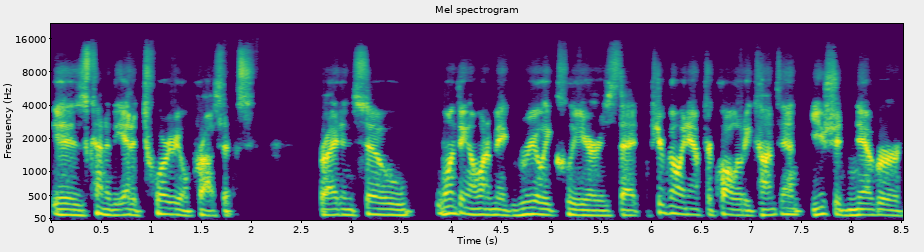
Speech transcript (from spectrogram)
is kind of the editorial process right? And so one thing I want to make really clear is that if you're going after quality content, you should never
